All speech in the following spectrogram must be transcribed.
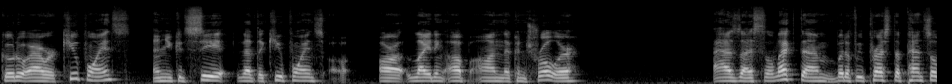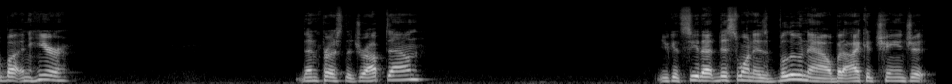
go to our cue points, and you can see that the cue points are lighting up on the controller as I select them. But if we press the pencil button here, then press the drop down, you can see that this one is blue now, but I could change it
